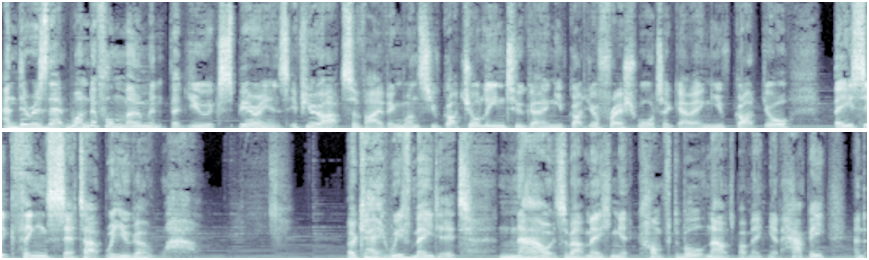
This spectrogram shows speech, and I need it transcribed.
And there is that wonderful moment that you experience if you are surviving once you've got your lean to going, you've got your fresh water going, you've got your basic things set up where you go, wow, Okay, we've made it. Now it's about making it comfortable. Now it's about making it happy. And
